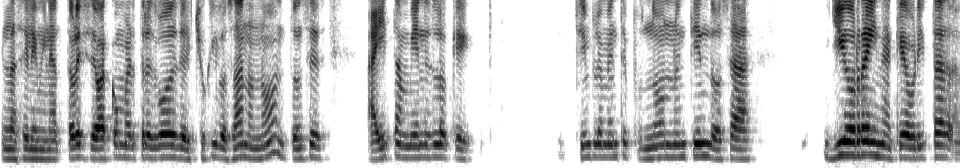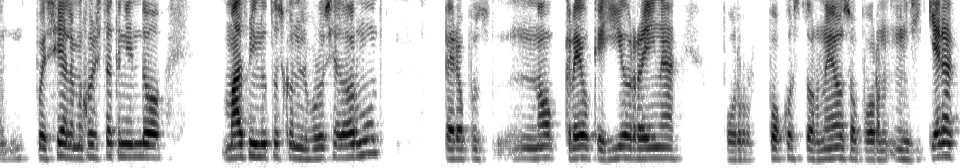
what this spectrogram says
en las eliminatorias se va a comer tres goles del Chucky Lozano, ¿no? Entonces, ahí también es lo que simplemente, pues no, no entiendo. O sea, Gio Reina, que ahorita, pues sí, a lo mejor está teniendo más minutos con el Borussia Dortmund, pero pues no creo que Gio Reina por pocos torneos o por ni siquiera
